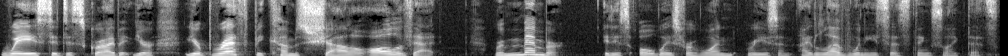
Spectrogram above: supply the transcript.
ways to describe it. Your your breath becomes shallow. All of that. Remember, it is always for one reason. I love when he says things like this.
